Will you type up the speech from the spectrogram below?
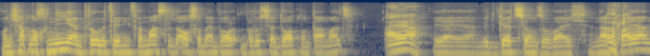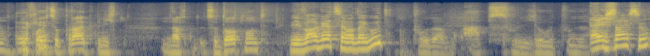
Und ich habe noch nie ein Probetraining vermasselt, außer bei Bor- Borussia Dortmund damals. ah ja, Ja, ja, mit Götze und so war ich nach Bayern, bevor ich zu Prag bin ich nach, zu Dortmund. wie war Götze? War der gut? Bruder, absolut, Bruder. Echt, sagst du?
